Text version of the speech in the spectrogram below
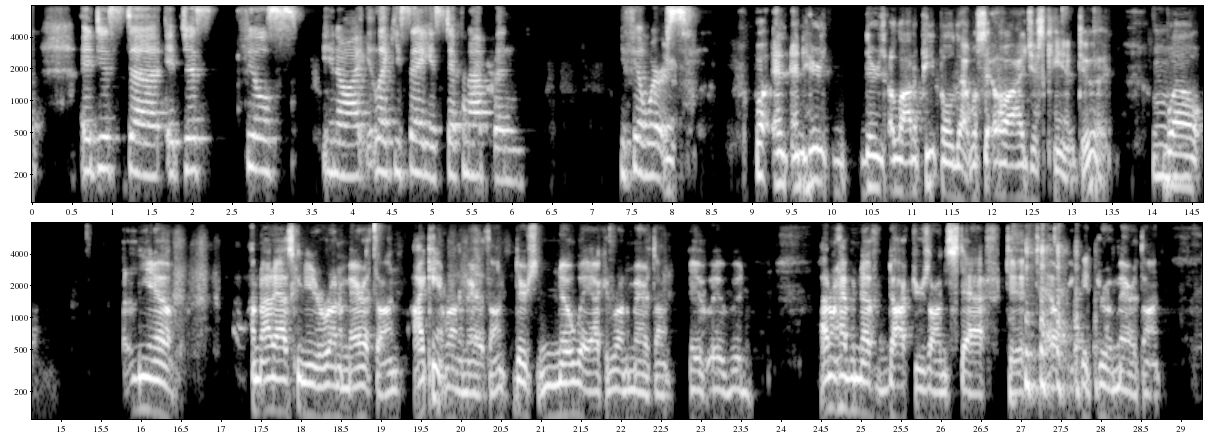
it just uh, it just feels you know I like you say you stiffen up and you feel worse. Well, and and here there's a lot of people that will say, "Oh, I just can't do it." Mm-hmm. Well, you know, I'm not asking you to run a marathon. I can't run a marathon. There's no way I could run a marathon. It, it would. I don't have enough doctors on staff to, to help me get through a marathon.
